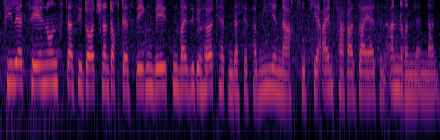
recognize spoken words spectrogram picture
Viele erzählen uns, dass sie Deutschland auch deswegen wählten, weil sie gehört hätten, dass der Familiennachzug hier einfacher sei als in anderen Ländern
